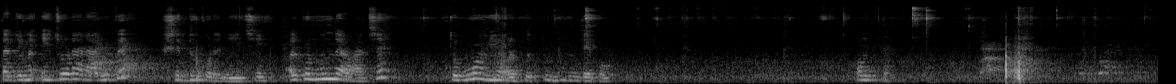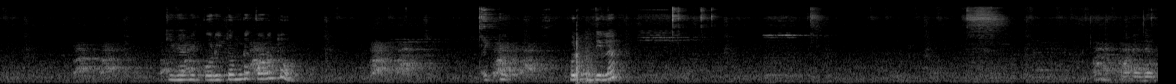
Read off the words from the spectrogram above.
তার জন্য এঁচোড় আর আলুকে সেদ্ধ করে নিয়েছি। অল্প নুন দেওয়া আছে, তবুও আমি অল্প একটু নুন দেব। অল্প। কীভাবে করি তোমরা করো তো? একটু হলুদ দিলাম। করে দেব।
